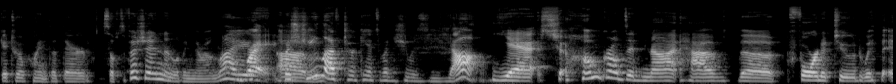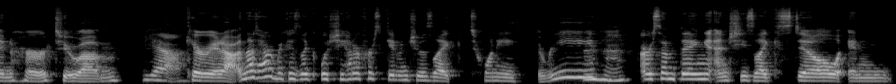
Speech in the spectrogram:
get to a point that they're self-sufficient and living their own life, right but she Um, left her kids when she was young Yeah, homegirl did not have the fortitude within her to um yeah carry it out, and that's hard because like, what she had her first kid when she was like twenty Mhm. or something, and she's like still in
